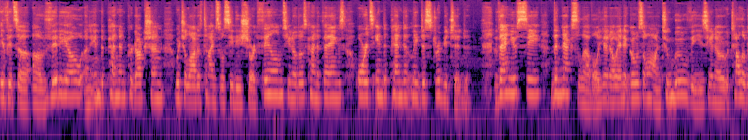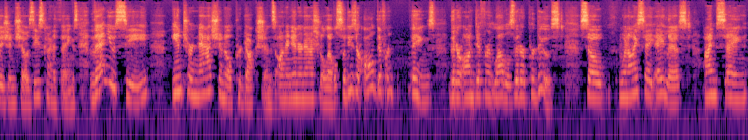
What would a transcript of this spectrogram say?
if it's a, a, video, an independent production, which a lot of times we'll see these short films, you know, those kind of things, or it's independently distributed. Then you see the next level, you know, and it goes on to movies, you know, television shows, these kind of things. Then you see international productions on an international level. So these are all different things that are on different levels that are produced. So when I say A list, I'm saying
